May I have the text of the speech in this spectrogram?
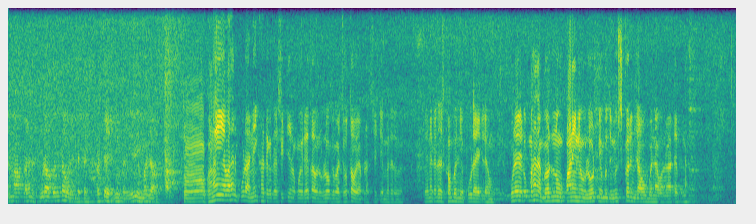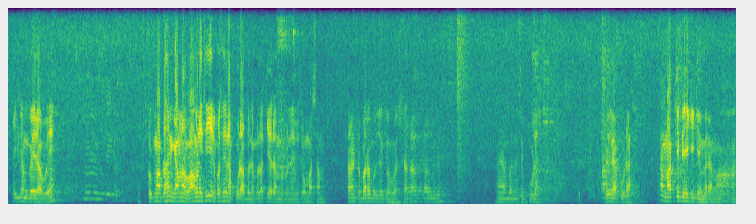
એમાં આપણે છે ને પૂડા બનતા હોય એટલે કંઈક ઘટે જ નહીં ભાઈ એવી મજા આવે. તો ઘણા એવા છે ને પૂડા નહીં ખાતા કદાચ સિટીમાં કોઈ રહેતા હોય લોકો એવા જોતા હોય આપણા સિટીમાં રહેતા હોય તો એને કદાચ ખબર નહીં પૂડા એટલે હું પૂડા એટલે ટૂંકમાં છે ને ઘરનું પાણી ને એવું લોટ ને બધું મિક્સ કરીને જ આવું બનાવવાનું આ ટાઈપના એકદમ ગયરા હોય ટૂંકમાં આપણે ને ગામના વાવણી થઈ જાય ને પછી એના પૂડા બને પણ અત્યારે અમે બનાવીએ ચોમાસામાં. કારણ કે બરાબર છે એકદમ વરસાદ ચાલુ છે. અહીંયા બને છે પૂડા ગયરા પૂળા આ માખી બેસી ગઈ કેમેરામાં હા.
